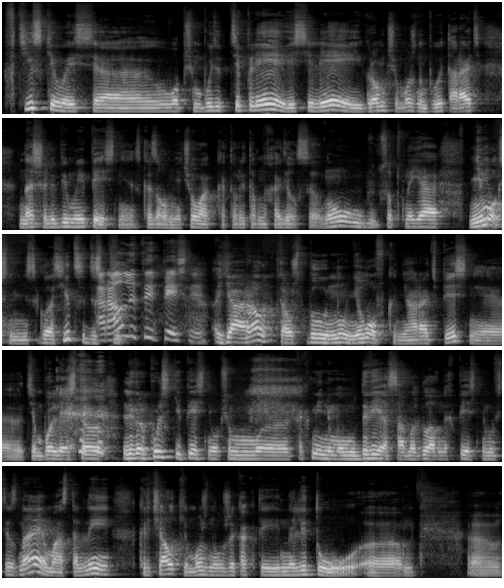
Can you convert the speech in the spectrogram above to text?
втискивайся, в общем, будет теплее, веселее и громче можно будет орать наши любимые песни, сказал мне чувак, который там находился. Ну, собственно, я не мог с ним не согласиться. Орал ли ты песни? Я орал, потому что было, ну, неловко не орать песни, тем более, что ливерпульские песни, в общем, как минимум две самых главных песни мы все знаем, а остальные кричалки можно уже как-то и на лету э, э,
